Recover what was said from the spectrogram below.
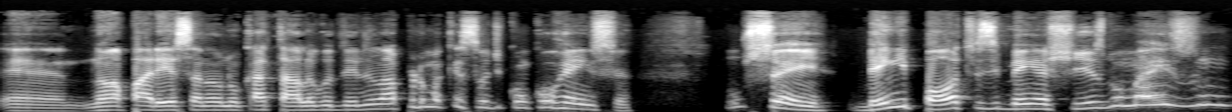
é, não apareça no, no, catálogo dele lá por uma questão de concorrência. Não sei, bem hipótese, bem achismo, mas um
